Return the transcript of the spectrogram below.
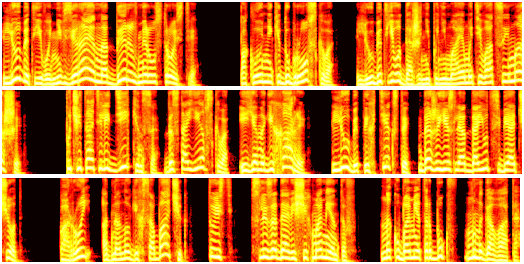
любят его, невзирая на дыры в мироустройстве. Поклонники Дубровского любят его, даже не понимая мотивации Маши. Почитатели Диккенса, Достоевского и Янагихары любят их тексты, даже если отдают себе отчет. Порой одноногих собачек, то есть слезодавящих моментов, на кубометр букв многовато.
